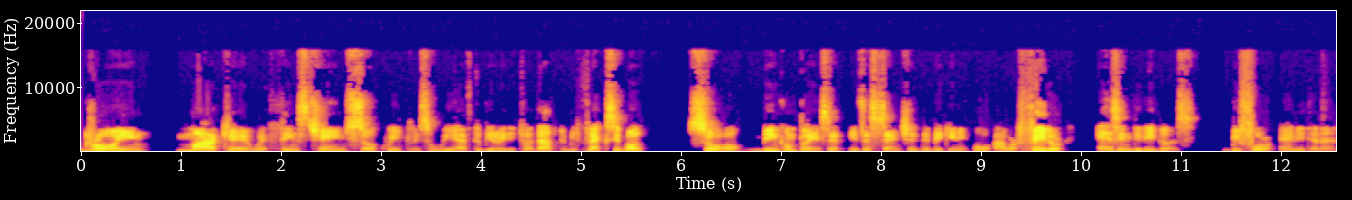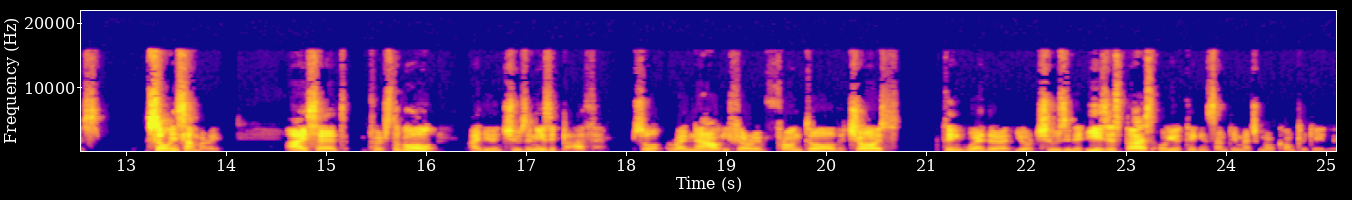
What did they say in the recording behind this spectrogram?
growing market where things change so quickly, so we have to be ready to adapt, to be flexible, so being complacent is essentially the beginning of our failure as individuals before anything else. So in summary, I said, first of all, I didn't choose an easy path. So right now, if you're in front of a choice, think whether you're choosing the easiest path or you're taking something much more complicated.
